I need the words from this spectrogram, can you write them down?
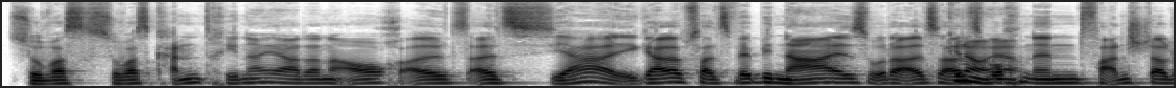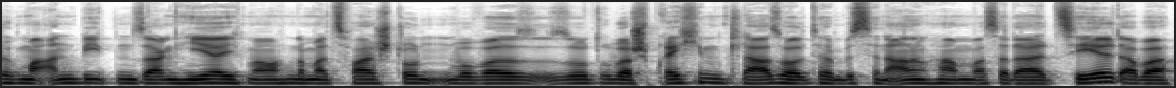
Sowas, sowas kann ein Trainer ja dann auch als, als ja, egal ob es als Webinar ist oder als, als genau, Wochenendveranstaltung ja. mal anbieten, sagen, hier, ich mache noch mal zwei Stunden, wo wir so drüber sprechen. Klar sollte er ein bisschen Ahnung haben, was er da erzählt, aber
